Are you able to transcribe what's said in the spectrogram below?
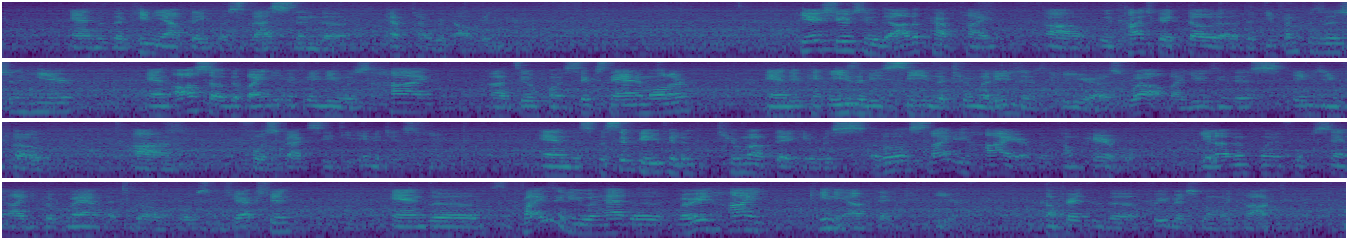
and the kidney uptake was less than the peptide without linker. Here shows you the other peptide. Uh, we conjugate DOTA at a different position here, and also the binding affinity was high, uh, 0.6 nanomolar, and you can easily see the tumor lesions here as well by using this imaging probe uh, for SPECT CT images here. And specifically, if you look at tumor uptake, it was a little slightly higher but comparable. 11.4% ID per gram at 12 post injection. And uh, surprisingly, we had a very high kidney uptake here compared to the previous one we talked.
